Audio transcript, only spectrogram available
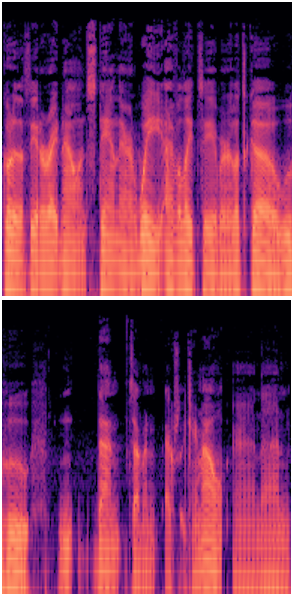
go to the theater right now and stand there and wait. I have a lightsaber. Let's go, woohoo! Then seven actually came out, and then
